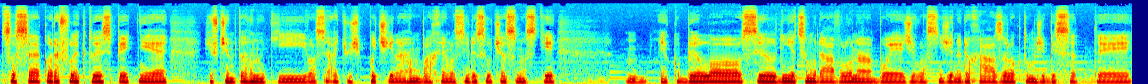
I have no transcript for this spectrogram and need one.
co se jako reflektuje zpětně je, že v čem to hnutí vlastně ať už počíná Hambachem vlastně do současnosti jako bylo silný, něco mu dávalo náboje, že vlastně, že nedocházelo k tomu, že by se ty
